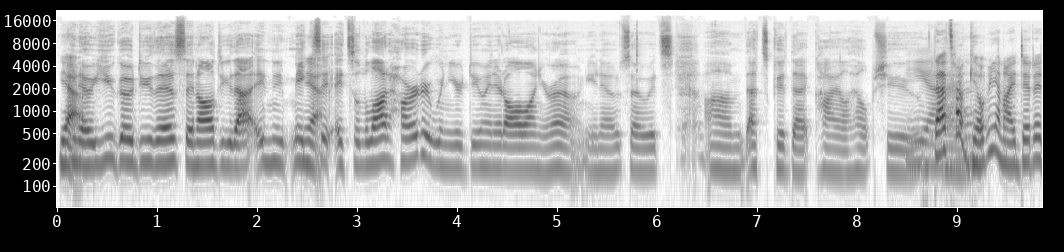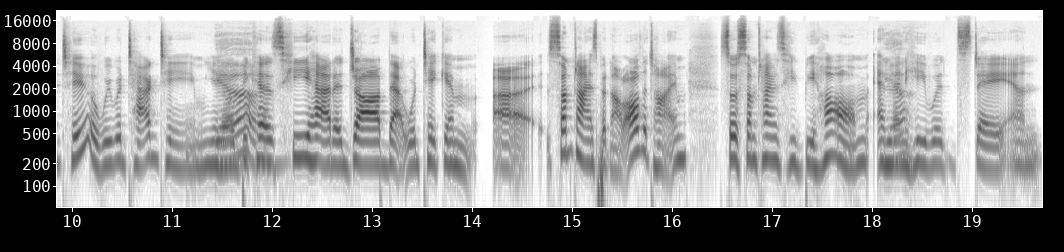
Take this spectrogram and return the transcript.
yeah. you know, you go do this and I'll do that. And it makes Yeah. it, it's a lot harder when you're doing it all on your own, you know? So it's, um, that's good that Kyle helps you. Yeah. That's how Gilby and I did it too. We would tag team, you know, Yeah. because he had a job that would take him uh, sometimes, but not all the time. So sometimes he'd be home and then he would stay and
